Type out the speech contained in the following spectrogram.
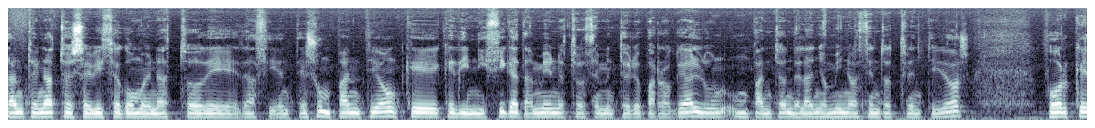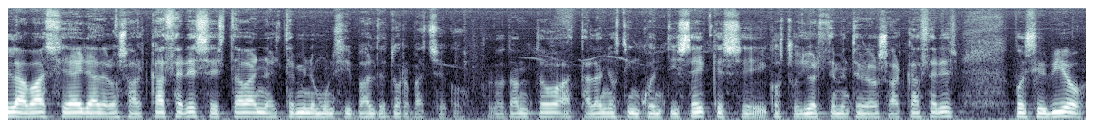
tanto en acto de servicio como en acto de, accidente. Es un panteón que, dignifica también nuestro cementerio parroquial, un, panteón del año 1932 porque la base aérea de los Alcáceres estaba en el término municipal de Torre Pacheco. Por lo tanto, hasta el año 56 que se construyó el cementerio de los Alcáceres, pues sirvió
